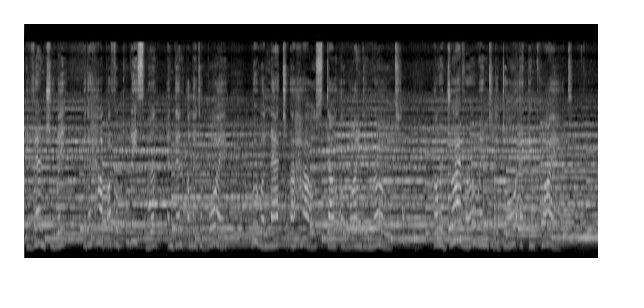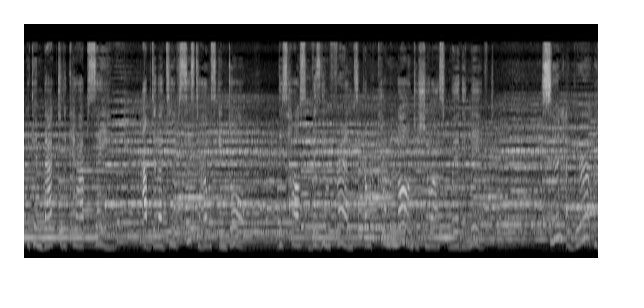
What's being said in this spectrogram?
Eventually, with the help of a policeman and then a little boy, we were led to a house down a winding road. Our driver went to the door and inquired. He came back to the cab saying Abdelatif's sister was indoor, this house visiting friends, and would come along to show us where they lived. Soon, a girl of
